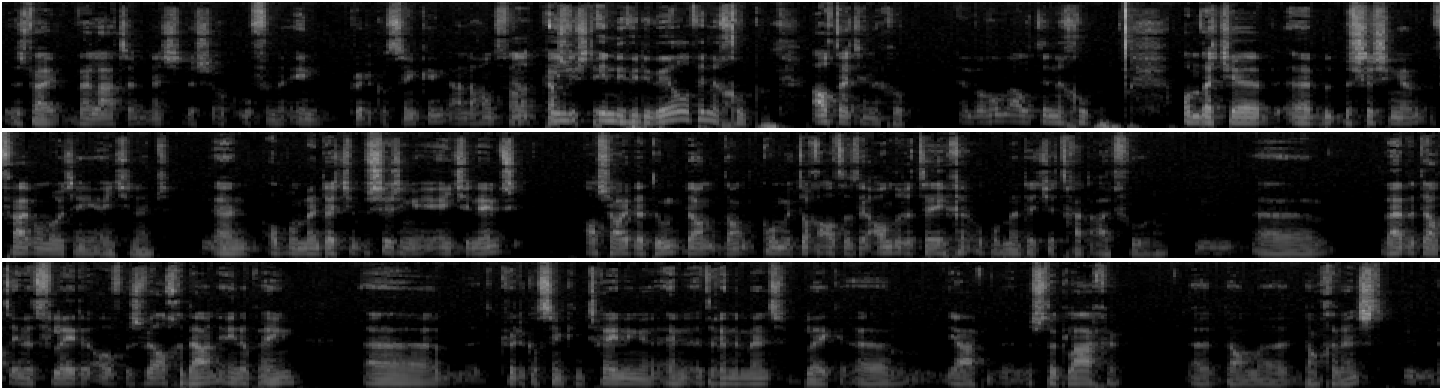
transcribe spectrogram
Dus wij, wij laten mensen dus ook oefenen in critical thinking aan de hand van ja, Individueel of in een groep? Altijd in een groep. En waarom altijd in een groep? Omdat je uh, beslissingen vrijwel nooit in je eentje neemt. En op het moment dat je een beslissing in je eentje neemt, als zou je dat doen, dan, dan kom je toch altijd weer anderen tegen op het moment dat je het gaat uitvoeren. Mm. Uh, wij hebben dat in het verleden overigens wel gedaan, één op één. Uh, critical thinking trainingen en het rendement bleek ja, een stuk lager dan, dan gewenst. Mhm.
